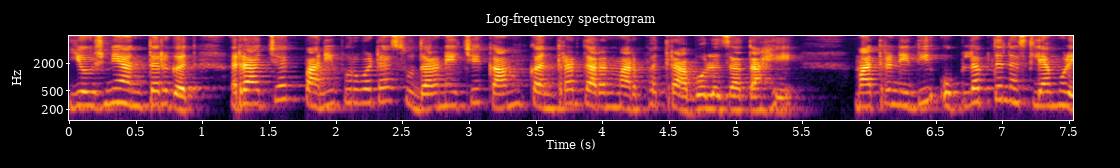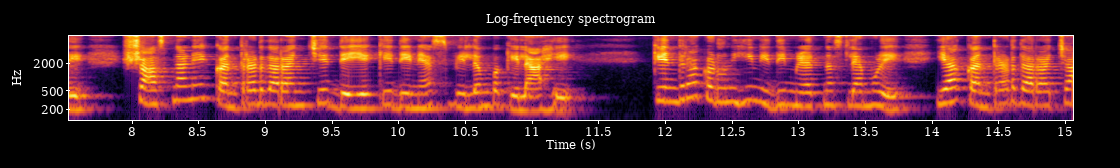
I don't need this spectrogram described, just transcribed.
योजनेअंतर्गत राज्यात पाणीपुरवठा सुधारण्याचे काम कंत्राटदारांमार्फत राबवलं जात आहे. मात्र निधी उपलब्ध नसल्यामुळे शासनाने कंत्राटदारांचे देयके देण्यास विलंब केला आहे. केंद्राकडूनही निधी मिळत नसल्यामुळे या कंत्राटदाराच्या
